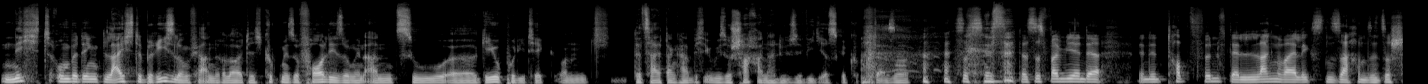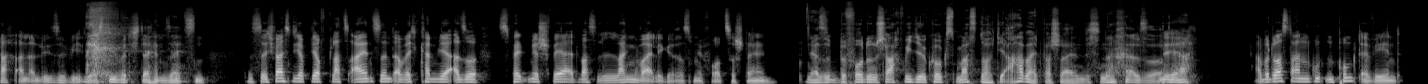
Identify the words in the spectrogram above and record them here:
nicht unbedingt leichte Berieselung für andere Leute. Ich gucke mir so Vorlesungen an zu äh, Geopolitik und eine Zeit lang habe ich irgendwie so Schachanalyse-Videos geguckt. Also das, ist, das ist bei mir in der in den Top 5 der langweiligsten Sachen sind so Schachanalyse-Videos. Die würde ich da hinsetzen. Das, ich weiß nicht, ob die auf Platz 1 sind, aber ich kann mir, also es fällt mir schwer, etwas Langweiligeres mir vorzustellen. Also bevor du ein Schachvideo guckst, machst du halt die Arbeit wahrscheinlich, ne? Also. Ja. Aber du hast da einen guten Punkt erwähnt,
